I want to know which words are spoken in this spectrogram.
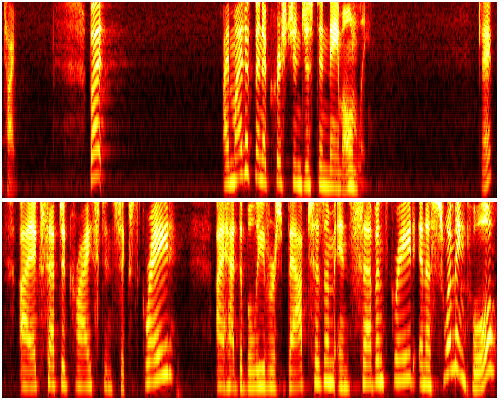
time. But I might have been a Christian just in name only. Okay? I accepted Christ in sixth grade. I had the believer's baptism in seventh grade in a swimming pool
